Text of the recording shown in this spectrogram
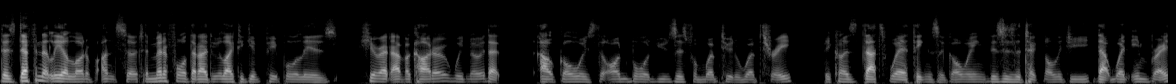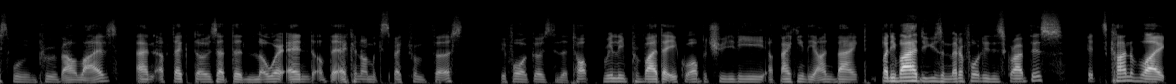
There's definitely a lot of uncertainty. The metaphor that I do like to give people is here at Avocado, we know that our goal is to onboard users from Web 2 to Web 3 because that's where things are going. This is a technology that, when embraced, will improve our lives and affect those at the lower end of the economic spectrum first before it goes to the top. Really provide that equal opportunity of banking the unbanked. But if I had to use a metaphor to describe this, it's kind of like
